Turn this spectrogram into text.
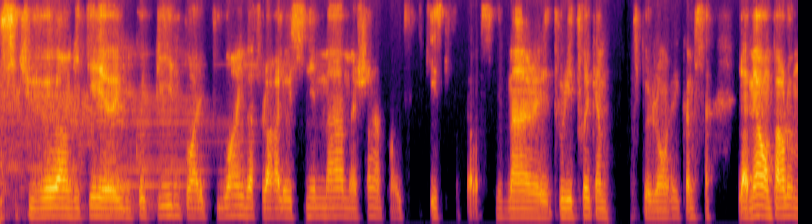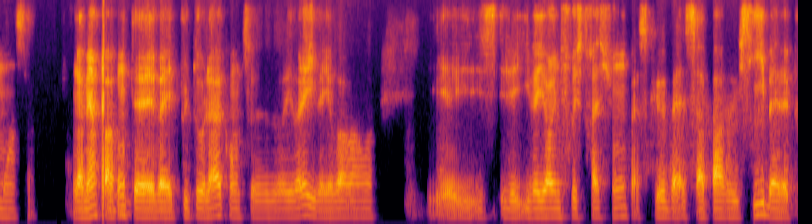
si tu veux inviter une copine pour aller plus loin, il va falloir aller au cinéma, machin, pour expliquer ce qu'il faut faire au cinéma, et tous les trucs un petit peu genrés comme ça. La mère en parle moins, ça. La mère, par contre, elle va être plutôt là quand voilà, il va y avoir il va y avoir une frustration parce que bah, ça n'a pas réussi, bah, elle va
